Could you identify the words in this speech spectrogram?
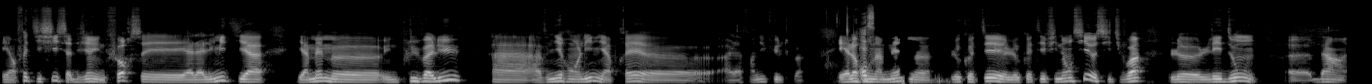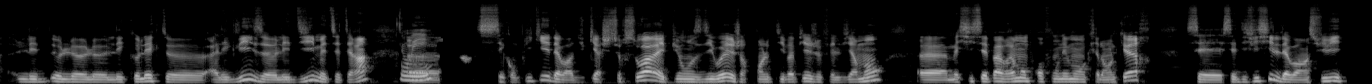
Et en fait, ici, ça devient une force et à la limite, il y a, y a même une plus-value à, venir en ligne après euh, à la fin du culte quoi. Et alors on a même euh, le côté le côté financier aussi, tu vois, le, les dons euh, ben les, les collectes à l'église, les dîmes etc. c'est compliqué d'avoir du cash sur soi et puis on se dit ouais je reprends le petit papier je fais le virement. Mais si c'est pas vraiment profondément ancré dans le cœur c'est difficile d'avoir un suivi.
